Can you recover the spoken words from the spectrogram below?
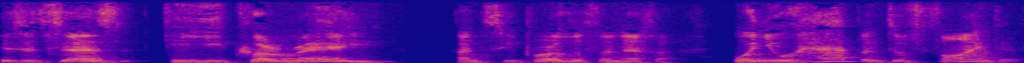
is it says, Ki when you happen to find it.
